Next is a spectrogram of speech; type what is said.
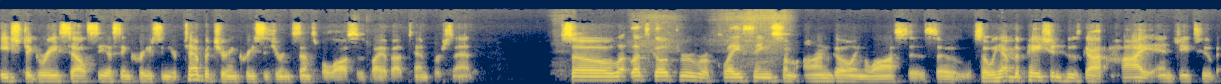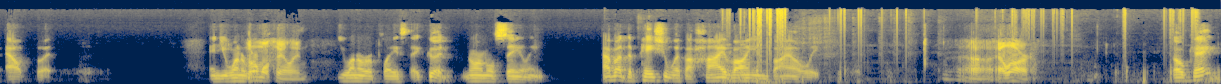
each degree Celsius increase in your temperature increases your insensible losses by about ten percent. So let, let's go through replacing some ongoing losses. So so we have the patient who's got high NG tube output, and you want to Normal saline. you want to replace that. Good, normal saline. How about the patient with a high volume bile leak? Uh, LR. Okay,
